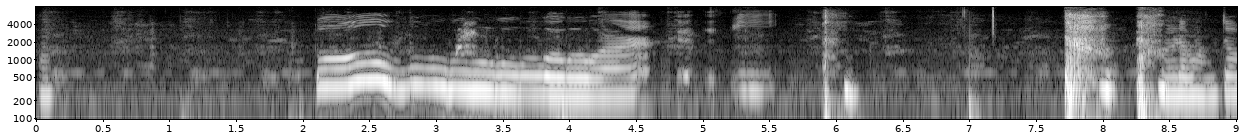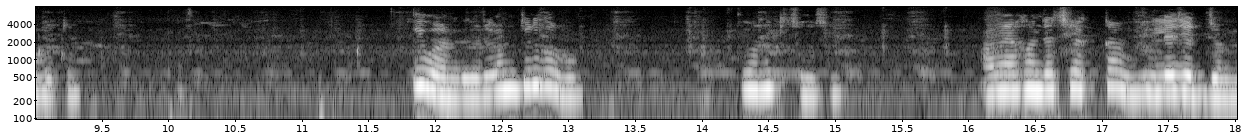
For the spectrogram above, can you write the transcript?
হ্যাঁ। তো এটা ভাঙতে হবে তো। কি বলেন তো এটা আমি চুরি করব? কি অনেক কিছু আছে আমি এখন যাচ্ছি একটা ভিলেজের জন্য।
